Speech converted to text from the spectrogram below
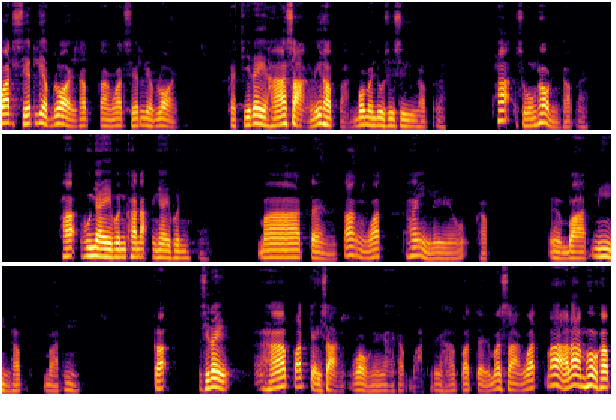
วัดเสร็จเรียบร้อยครับตั้งวัดเสร็จเรียบร้อยก็สิได้หาสร้างนี่ครับบ่แมนอยู่ซื่อครับพระสงฆ์เฮานี่ครับพระผู้ใหญ่เพิ่นคณะใหญ่เพิ่น มาแต่งตั้งวัดให้แล้วครับเออบาทนี้ครับ บาทนี้ก็สิได้หาปัจจัยสร้างว่าง่ายๆครับ บาทสิได้หาปัจจัยมาสร้างวัดว่าอารามเฮาครับ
